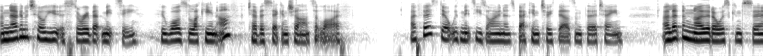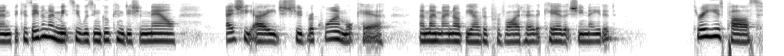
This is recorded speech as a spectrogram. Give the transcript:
I'm now going to tell you a story about Mitzy, who was lucky enough to have a second chance at life. I first dealt with Mitzy's owners back in 2013. I let them know that I was concerned because even though Mitzy was in good condition now, as she aged, she'd require more care and they may not be able to provide her the care that she needed. Three years passed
